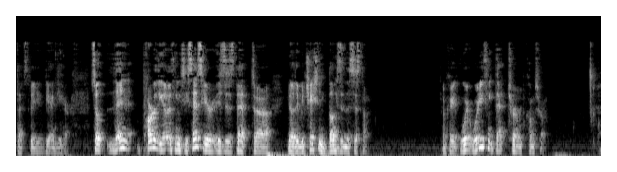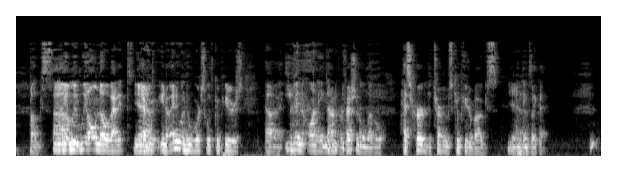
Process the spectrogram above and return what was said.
That's the the idea here. So then, part of the other things he says here is is that uh, you know they've been chasing bugs in the system. Okay, where where do you think that term comes from? Bugs. I mean, we, Um, we all know about it. yeah. Every, you know, anyone who works with computers, uh, even on a non-professional level, has heard the terms computer bugs Yeah. and things like that.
